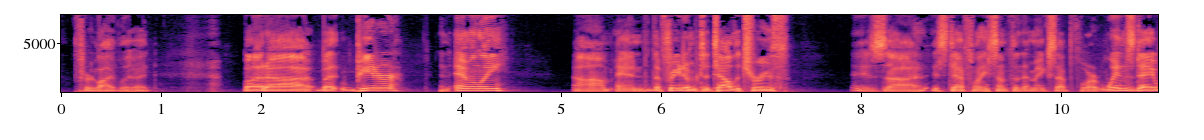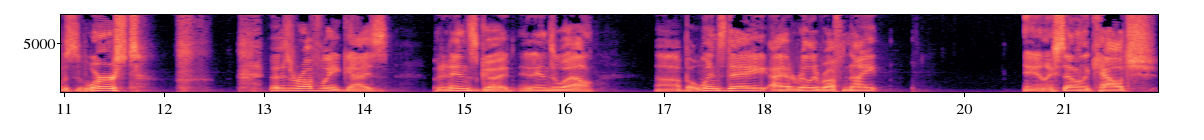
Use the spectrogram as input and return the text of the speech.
for livelihood. But uh, but Peter and Emily, um, and the freedom to tell the truth is uh, is definitely something that makes up for it. Wednesday was the worst. it was a rough week, guys, but it ends good. It ends well. Uh, but Wednesday, I had a really rough night, and I sat on the couch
